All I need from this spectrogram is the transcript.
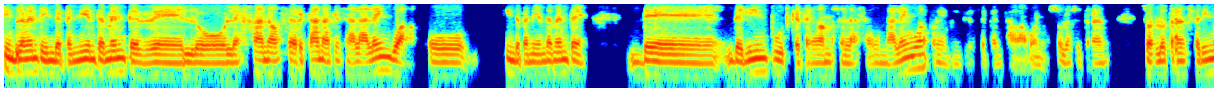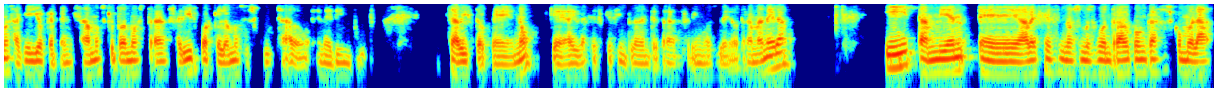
simplemente independientemente de lo lejana o cercana que sea la lengua o independientemente del input que tengamos en la segunda lengua, por ejemplo, se pensaba, bueno, solo, se solo transferimos aquello que pensamos que podemos transferir porque lo hemos escuchado en el input. Se ha visto que no, que hay veces que simplemente transferimos de otra manera. Y también eh, a veces nos hemos encontrado con casos como la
